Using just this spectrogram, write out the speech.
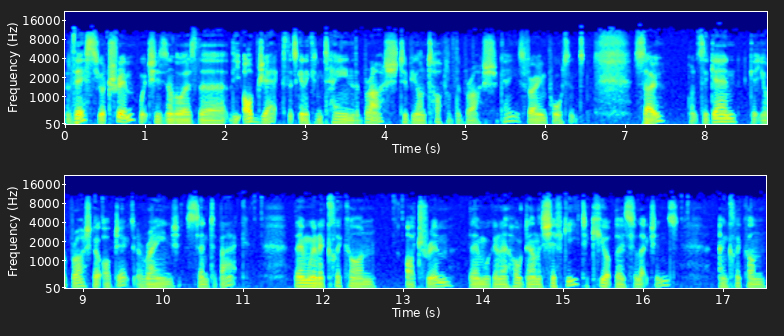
this, your trim, which is in other words the, the object that's going to contain the brush to be on top of the brush. Okay, it's very important. So once again, get your brush, go object, arrange, send to back. Then we're going to click on our trim, then we're going to hold down the shift key to queue up those selections and click on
